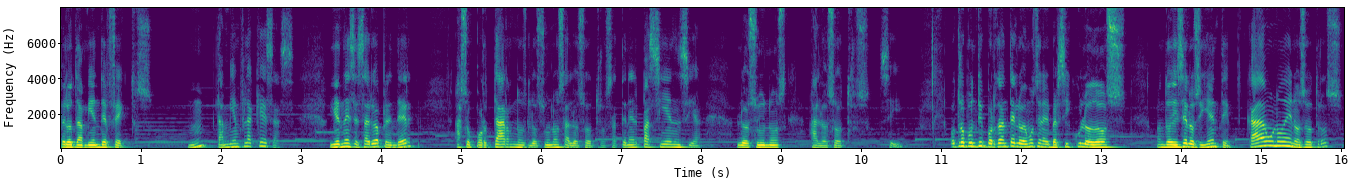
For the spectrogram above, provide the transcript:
pero también defectos, también flaquezas. Y es necesario aprender a soportarnos los unos a los otros, a tener paciencia los unos a los otros. ¿sí? Otro punto importante lo vemos en el versículo 2, cuando dice lo siguiente, cada uno de nosotros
